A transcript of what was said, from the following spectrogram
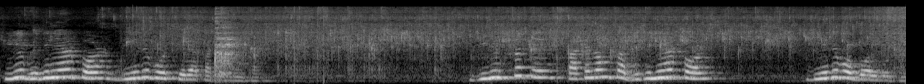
জিরে ভেজে নেওয়ার পর দিয়ে দেবো চেরা কাঁচা লঙ্কা। জিরের সাথে কাঁচা লঙ্কা ভেজে নেওয়ার পর দিয়ে দেবো বরবটি।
